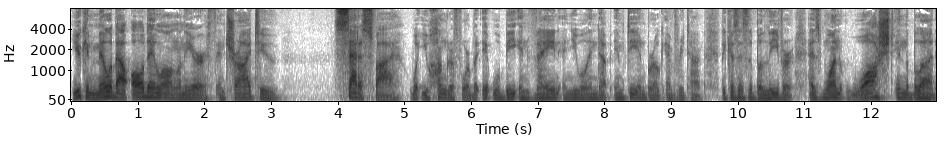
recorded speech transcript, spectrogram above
You can mill about all day long on the earth and try to satisfy what you hunger for, but it will be in vain and you will end up empty and broke every time. Because as the believer, as one washed in the blood,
